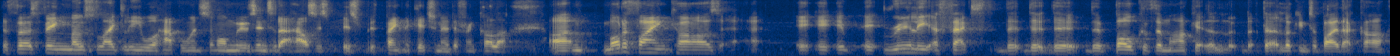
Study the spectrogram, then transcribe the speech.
the first thing most likely will happen when someone moves into that house is, is, is paint the kitchen a different color. Um, modifying cars, it, it, it really affects the, the, the, the bulk of the market that, look, that are looking to buy that car.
